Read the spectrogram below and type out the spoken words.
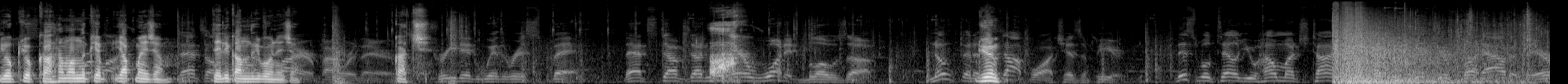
Yok yok kahramanlık yap- yapmayacağım. Delikanlı gibi oynayacağım. Kaç. Ah. Güm. This will tell you how much time you have to get your butt out of there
